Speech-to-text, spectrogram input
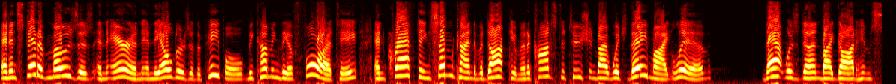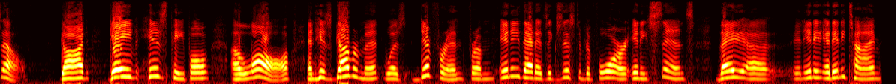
And instead of Moses and Aaron and the elders of the people becoming the authority and crafting some kind of a document, a constitution by which they might live, that was done by God Himself. God gave His people a law, and His government was different from any that has existed before or any since. They, uh, any, at any time,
